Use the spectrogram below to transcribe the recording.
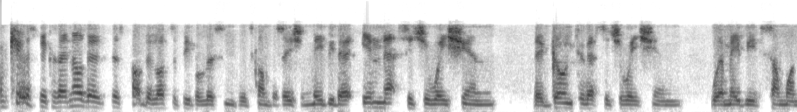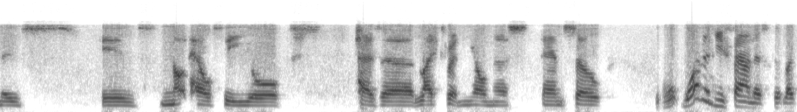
I'm curious because I know there's, there's probably lots of people listening to this conversation. Maybe they're in that situation, they're going through that situation where maybe someone is is not healthy or has a life-threatening illness, and so what have you found as to like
